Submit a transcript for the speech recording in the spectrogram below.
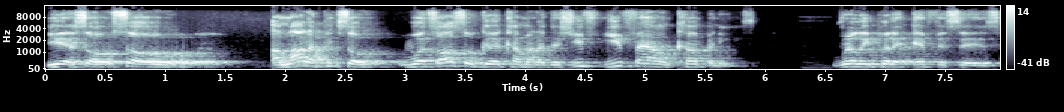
Yeah. So so a lot of. So what's also good come out of this? You you found companies really put an emphasis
